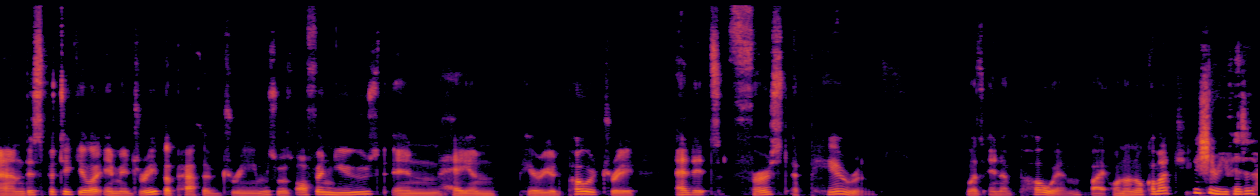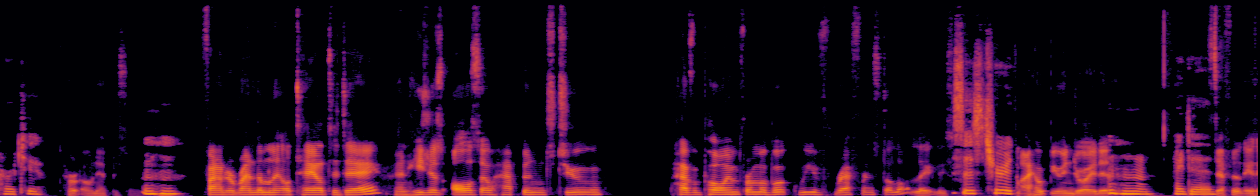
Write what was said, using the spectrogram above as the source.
And this particular imagery, the path of dreams, was often used in Heian period poetry, and its first appearance was in a poem by Ono no Komachi, We should revisit her too. her own episode. Mm-hmm. Found a random little tale today, and he just also happened to have a poem from a book we've referenced a lot lately. This is true. I hope you enjoyed it. hmm I did. definitely a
